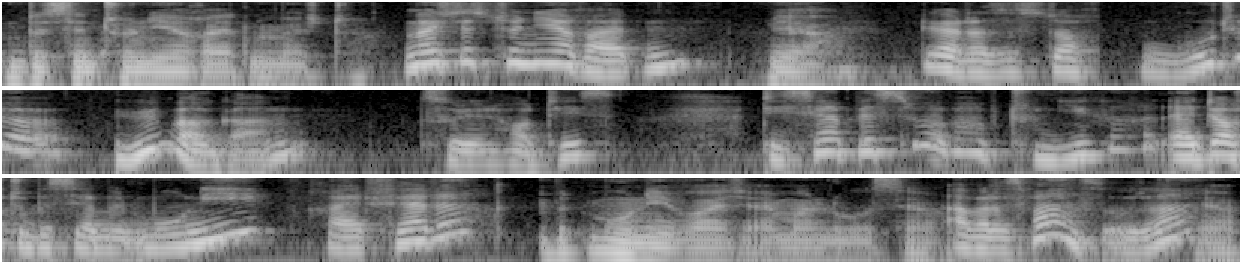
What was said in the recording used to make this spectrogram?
ein bisschen Turnier reiten möchte. Möchtest Turnier reiten? Ja. Ja, das ist doch ein guter Übergang zu den Hotties. Dieses Jahr bist du überhaupt Turnier geritten? Äh, doch, du bist ja mit Moni, Reitpferde. Mit Moni war ich einmal los, ja. Aber das war's, oder? Ja,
